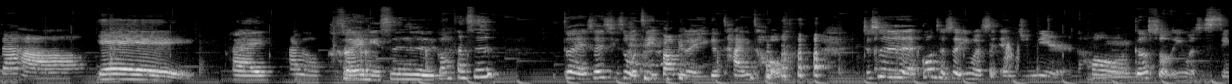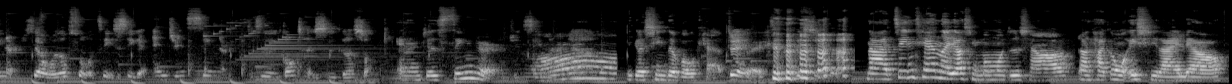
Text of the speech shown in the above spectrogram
大家好，耶，嗨，hello。所以你是工程师？对，所以其实我自己发明了一个 title。就是工程师的英文是 engineer，然后歌手的英文是 singer，所以我都说我自己是一个 engine singer，就是工程师歌手。engine singer，哦，一个新的 vocab。对，那今天呢，邀请默默就是想要让他跟我一起来聊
